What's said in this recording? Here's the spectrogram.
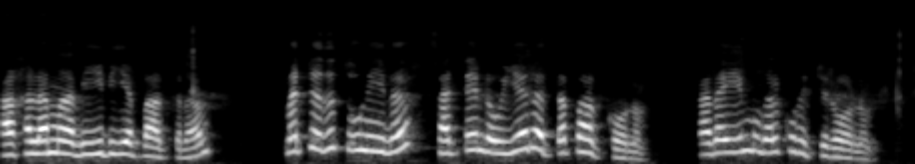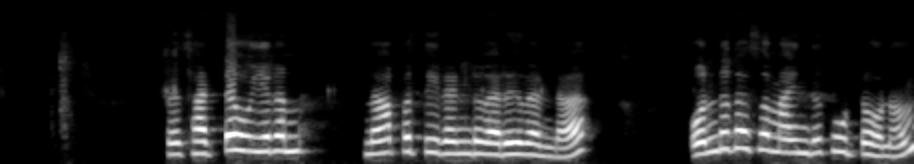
அகலமா வீதிய பார்க்குறோம் மற்றது துணியில சட்டையின் உயரத்தை பார்க்கணும் அதையும் முதல் குறிச்சிடணும். இப்போ சட்டை உயரம் நாற்பத்தி ரெண்டு வருதுண்டா. ஒன்று தசம் ஐந்து கூட்டணும்.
